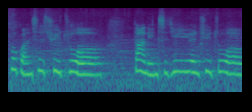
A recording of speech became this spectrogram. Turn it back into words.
不管是去做大林慈济医院去做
